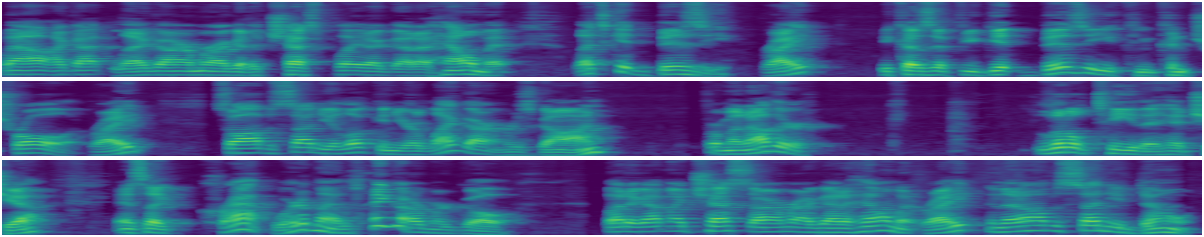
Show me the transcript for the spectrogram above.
Well, I got leg armor, I got a chest plate, I got a helmet. Let's get busy, right? Because if you get busy, you can control it, right? So all of a sudden you look and your leg armor's gone from another little T that hit you. And it's like, crap, where did my leg armor go? But I got my chest armor, I got a helmet, right? And then all of a sudden you don't.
